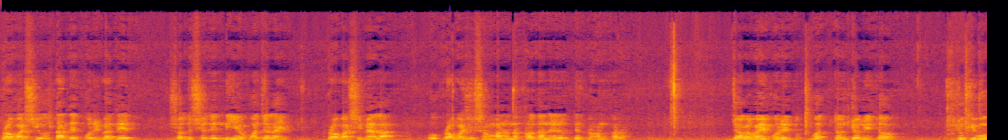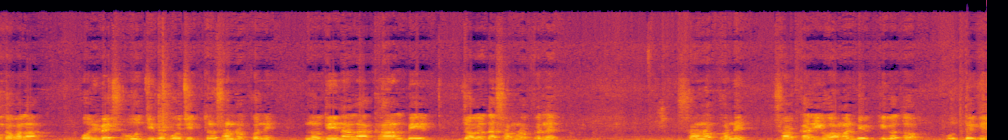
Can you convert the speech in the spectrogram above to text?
প্রবাসী ও তাদের পরিবারের সদস্যদের নিয়ে উপজেলায় প্রবাসী মেলা ও প্রবাসী সম্মাননা প্রদানের উদ্যোগ গ্রহণ করা। জলবায়ু পরিবর্তনজনিত ঝুঁকি মোকাবেলা, পরিবেশ ও জীববৈচিত্র্য সংরক্ষণে নদী, নালা, খাল, বিল জলধার সংরক্ষণের সংরক্ষণে সরকারি ও আমার ব্যক্তিগত উদ্যোগে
